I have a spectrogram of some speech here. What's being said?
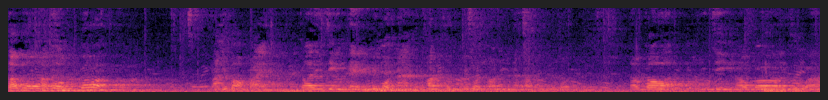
ครับผมครับผมก็อย่างที่บอกไป ก็จริงๆแต่ยังไม่หมดนะความสนุกไม่หมดเท่านี้นะครับทุกคนแล้วก็จริงๆเราก็รู้สึกว่า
